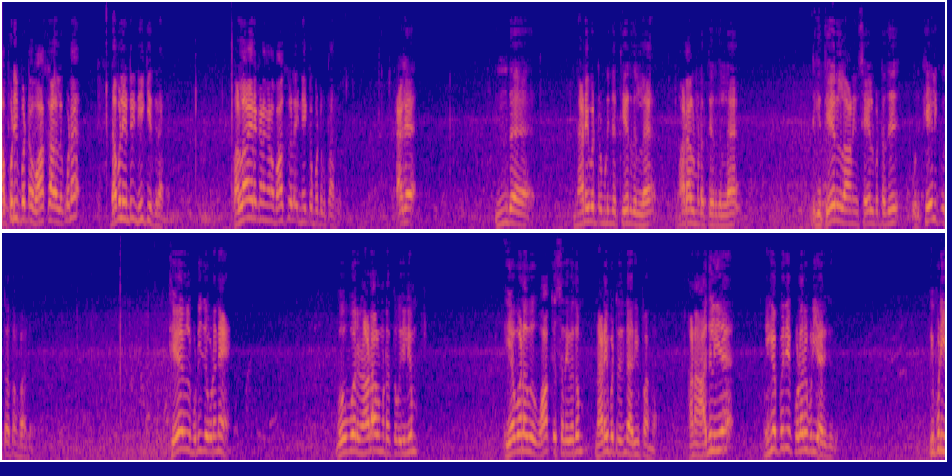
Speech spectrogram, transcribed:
அப்படிப்பட்ட வாக்காளர்கள் கூட டபுள் என்ட்ரி நீக்கியிருக்கிறாங்க. பல்லாயிரக்கணக்கான வாக்குகளை நீக்கப்பட்டு ஆக இந்த நடைபெற்று முடிந்த தேர்தலில் நாடாளுமன்ற தேர்தலில் இன்னைக்கு தேர்தல் ஆணையம் செயல்பட்டது ஒரு கேலி குத்தாத்தம் பாருங்க. தேர்தல் முடிந்த உடனே ஒவ்வொரு நாடாளுமன்ற தொகுதியிலும் எவ்வளவு வாக்கு சதவீதம் நடைபெற்றது என்று அறிவிப்பாங்க. ஆனால் அதுலேயே மிகப்பெரிய குளறுபடியாக இருக்குது. இப்படி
